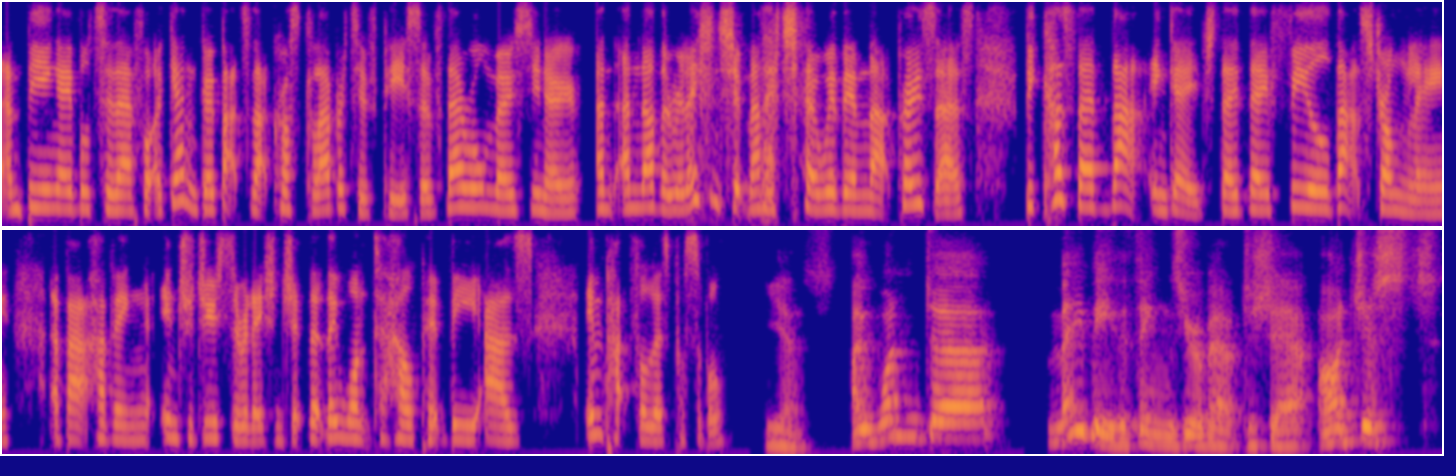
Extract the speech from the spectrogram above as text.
And being able to therefore, again, go back to that cross collaborative piece of they're almost, you know, an, another relationship manager within that process because they're that engaged. They, they feel that strongly about having introduced the relationship that they want to help it be as impactful as possible. Yes. I wonder maybe the things you're about to share are just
